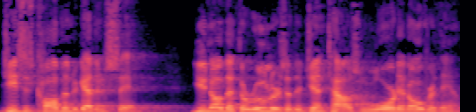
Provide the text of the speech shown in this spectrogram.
Jesus called them together and said, You know that the rulers of the Gentiles lord it over them,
